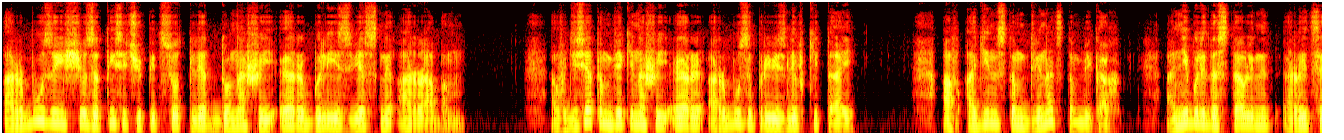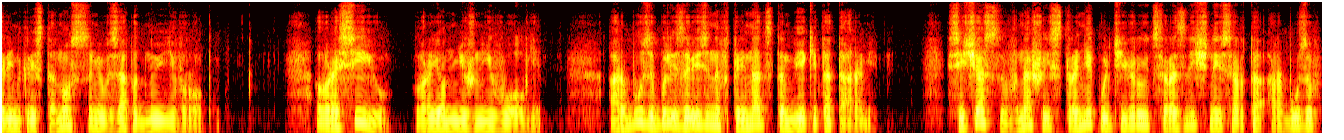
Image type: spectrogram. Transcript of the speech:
Арбузы еще за 1500 лет до нашей эры были известны арабам. В X веке нашей эры арбузы привезли в Китай, а в XI-XII веках они были доставлены рыцарями-крестоносцами в Западную Европу. В Россию, в район Нижней Волги, арбузы были завезены в XIII веке татарами. Сейчас в нашей стране культивируются различные сорта арбузов,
